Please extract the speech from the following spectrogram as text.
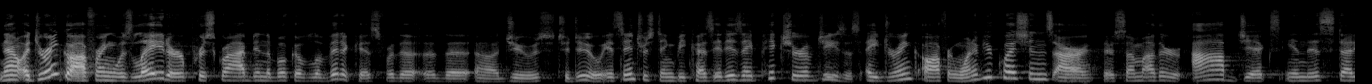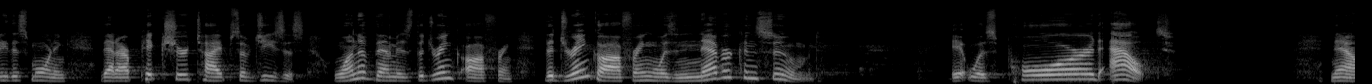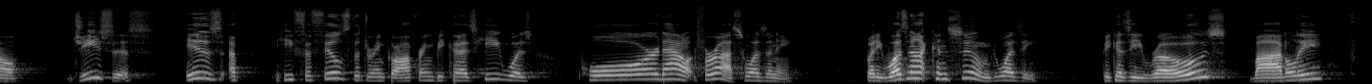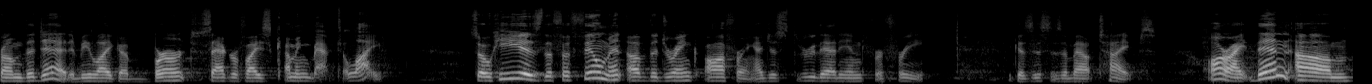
Now, a drink offering was later prescribed in the book of Leviticus for the, uh, the uh, Jews to do. It's interesting because it is a picture of Jesus. A drink offering. One of your questions are there's some other objects in this study this morning that are picture types of Jesus. One of them is the drink offering. The drink offering was never consumed, it was poured out. Now, Jesus is a he fulfills the drink offering because he was poured out for us, wasn't he? But he was not consumed, was he? Because he rose bodily from the dead. It'd be like a burnt sacrifice coming back to life. So he is the fulfillment of the drink offering. I just threw that in for free because this is about types. All right, then, um,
